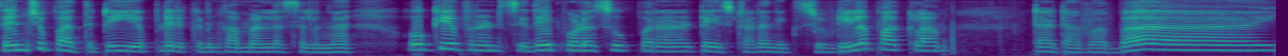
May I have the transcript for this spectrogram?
செஞ்சு பார்த்துட்டு எப்படி இருக்குன்னு கமெண்ட்டில் சொல்லுங்கள் ஓகே ஃப்ரெண்ட்ஸ் இதே போல் சூப்பரான டேஸ்ட்டான நெக்ஸ்ட் வீடியோவில் பார்க்கலாம். டாடா பாய்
